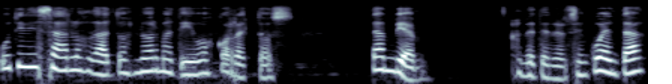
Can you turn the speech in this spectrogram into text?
utilizar los datos normativos correctos. También han de tenerse en cuenta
